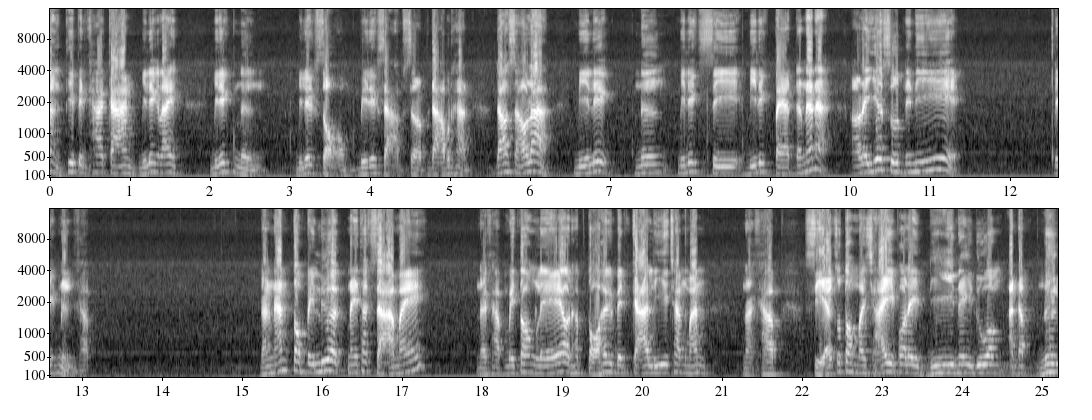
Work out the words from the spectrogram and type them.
งที่เป็นค่ากลางมีเลขอะไร มีเลขหนึ่งมีเลขสองมีเลขสามสำหรับดาวพฤหัสดาวเสาร์ล่ะ มีเลขหนึ่งมีเลขสี่มีเลขแปดดังนั้นน่ะ อะไรเยอะสุดในนี้ เลขหนึ่งครับ ดังนั้นต้องไปเลือกในทักษะไหมนะครับ ไม่ต้องแล้วนะครับ ต่อให้เป็นกาลีช่างมัน นะครับ เสียก็ต้องมาใช้เพราะอะไรดีในดวงอันดับหนึ่ง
